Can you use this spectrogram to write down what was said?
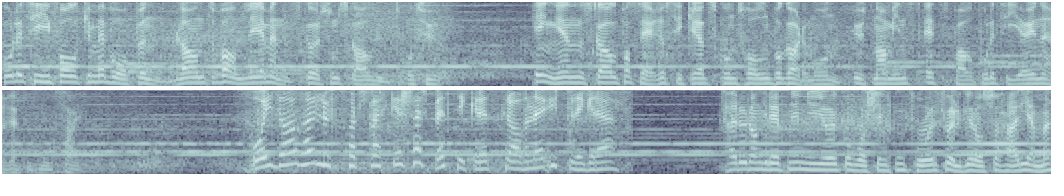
Politifolk med våpen blant vanlige mennesker som skal ut på tur. Ingen skal passere sikkerhetskontrollen på Gardermoen uten å ha minst ett par politiøyne rettet mot seg. Og i dag har Luftfartsverket skjerpet sikkerhetskravene ytterligere. Terrorangrepene i New York og Washington får følger også her hjemme.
